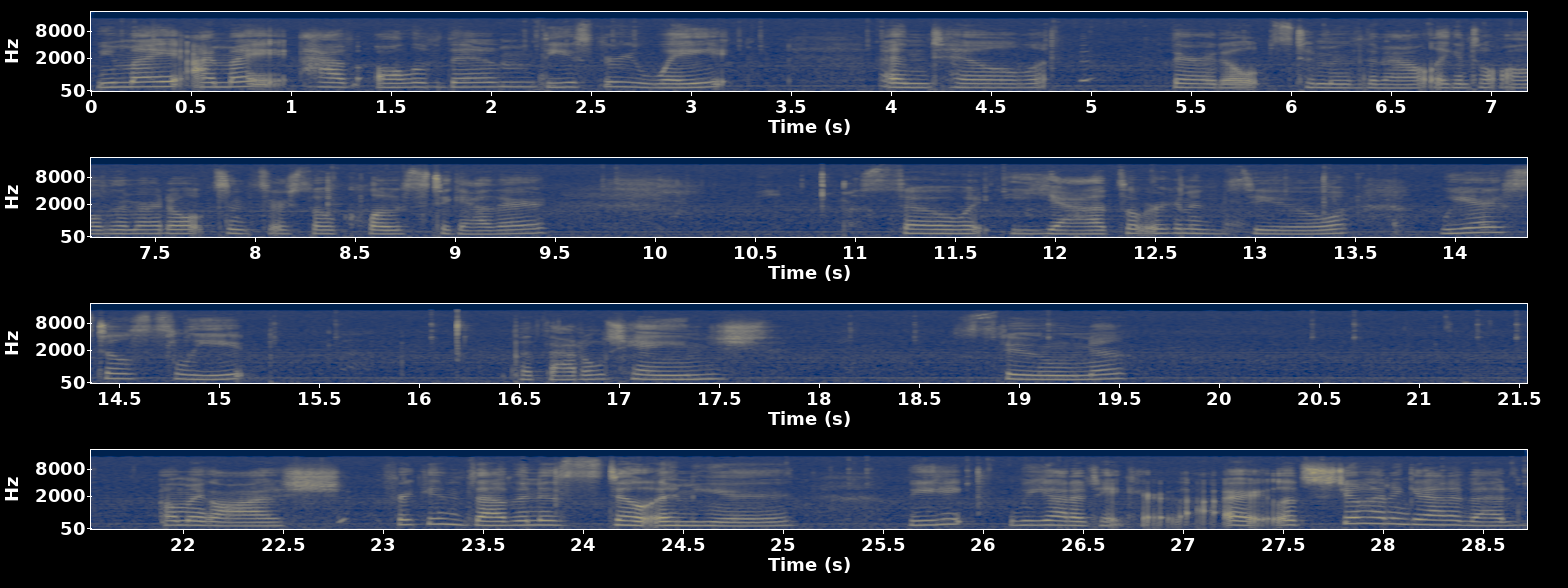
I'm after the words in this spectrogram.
we might I might have all of them, these three wait until they're adults to move them out, like until all of them are adults since they're so close together. So yeah, that's what we're gonna do. We are still asleep, but that'll change soon. Oh my gosh, freaking Devin is still in here. We we gotta take care of that. All right, let's go ahead and get out of bed.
